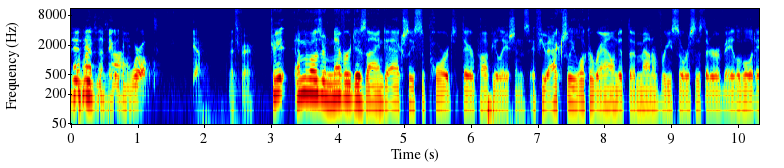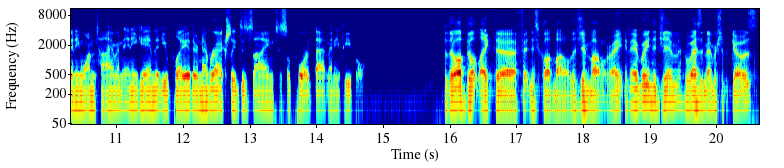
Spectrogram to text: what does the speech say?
didn't never have the big open world. Yeah. That's fair. MMOs are never designed to actually support their populations. If you actually look around at the amount of resources that are available at any one time in any game that you play, they're never actually designed to support that many people. So they're all built like the fitness club model, the gym model, right? If everybody in the gym who has a membership goes,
